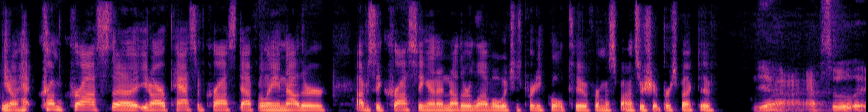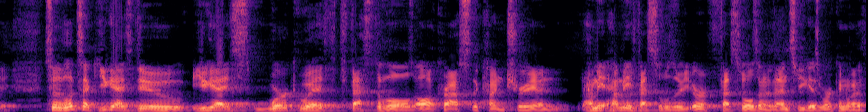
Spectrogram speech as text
you know come across uh, you know our passive cross definitely, and now they're obviously crossing on another level, which is pretty cool too from a sponsorship perspective. Yeah, absolutely. So it looks like you guys do. You guys work with festivals all across the country, and how many how many festivals are or festivals and events are you guys working with?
